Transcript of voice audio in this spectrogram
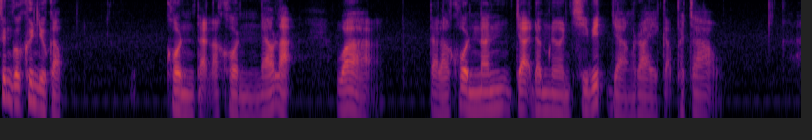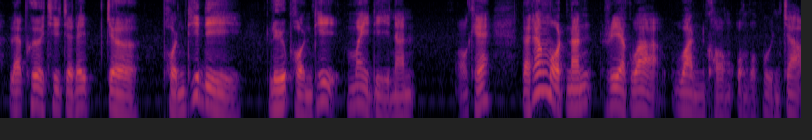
ซึ่งก็ขึ้นอยู่กับคนแต่ละคนแล้วละ่ะว่า แต่ละคนนั้นจะดำเนินชีวิตอย่างไรกับพระเจ้า และเพื่อที่จะได้เจอผลที่ดีหรือผลที่ไม่ดีนั้นโอเคแต่ทั้งหมดนั้นเรียกว่าวันขององค์พระผู้เป็นเจ้า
